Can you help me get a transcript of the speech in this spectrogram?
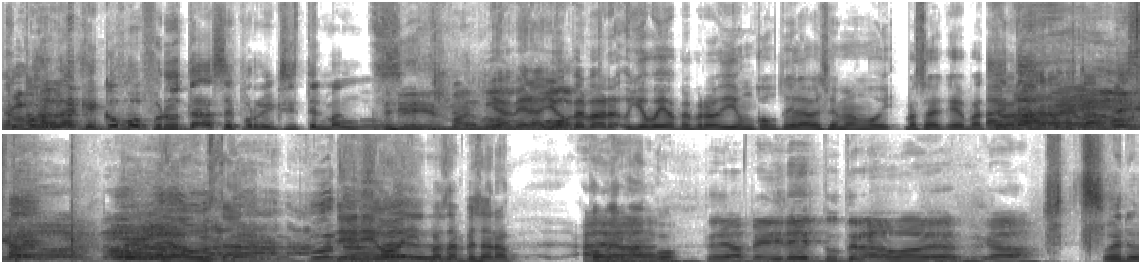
35. por la que como frutas es porque existe el mango. Sí, el mango. Ya, mira, yo, preparo- yo voy a preparar hoy un cóctel a veces de mango y vas a ver que va- te va a empezar a ahí gustar. está. Te va a gustar. puta Desde madre. hoy vas a empezar a comer mango. Te la pediré tu trago, a ver. Ya. Bueno,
